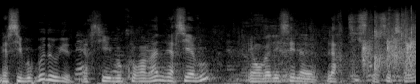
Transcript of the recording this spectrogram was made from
Merci beaucoup, Doug. Merci, beaucoup, Roman. Merci à vous. Et on va laisser l'artiste s'exprimer.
